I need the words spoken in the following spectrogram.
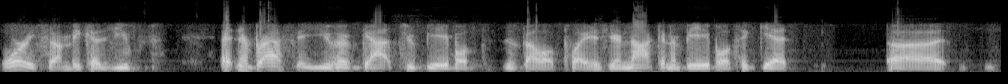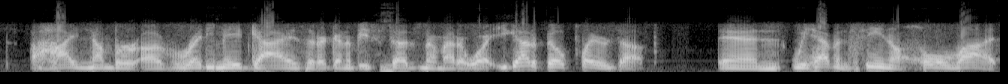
worrisome because you at Nebraska you have got to be able to develop plays. You're not going to be able to get uh, a high number of ready-made guys that are going to be studs no matter what. You got to build players up, and we haven't seen a whole lot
